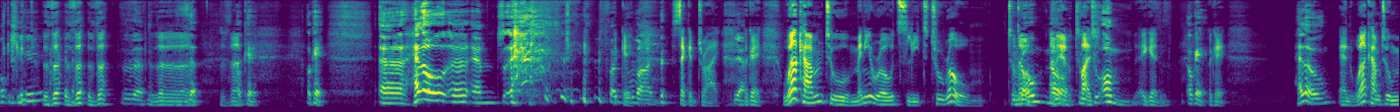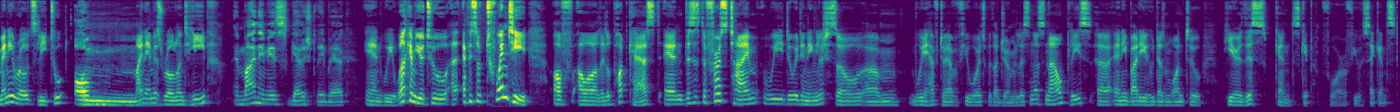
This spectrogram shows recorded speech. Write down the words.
Okay. The, the, the, The. the, the. Okay. Okay. Uh, hello uh, and Okay. du mal an. Second try. Yeah. Okay. Welcome to Many Roads Lead to Rome. To No. Rome? No, to, falsch. to Om. Again. Okay. Okay. Hello, And welcome to Many Roads Lead to Om. My name is Roland Heap. and my name is Gerry Streberg. And we welcome you to uh, episode 20 of our little podcast. And this is the first time we do it in English, so um, we have to have a few words with our German listeners now. Please, uh, anybody who doesn't want to hear this can skip for a few seconds.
